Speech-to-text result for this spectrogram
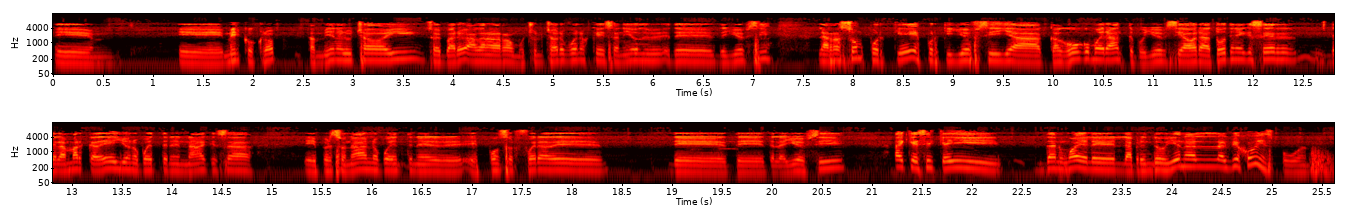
Eh, eh, Mirko Kropp también ha luchado ahí. O ha agarrado muchos luchadores buenos que se han ido de, de, UFC. La razón por qué es porque UFC ya cagó como era antes. Pues UFC ahora todo tiene que ser de la marca de ellos, no pueden tener nada que sea eh, personal, no pueden tener sponsor fuera de, de, de, la UFC. Hay que decir que ahí Dan Wyatt le, aprendió bien al, viejo Vince, pues bueno.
